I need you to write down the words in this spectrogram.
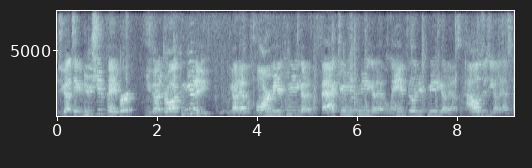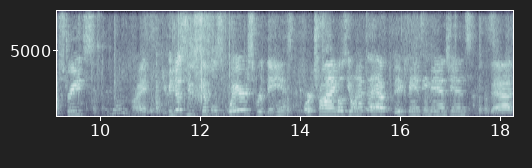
is you gotta take a new sheet of paper and you gotta draw a community. You gotta have a farm in your community, you gotta have a factory in your community, you gotta have a landfill in your community, you gotta have some houses, you gotta have some streets. Alright? You can just use simple squares for things or triangles. You don't have to have big fancy mansions that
